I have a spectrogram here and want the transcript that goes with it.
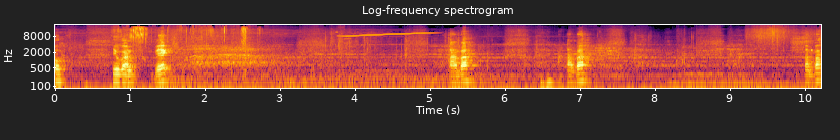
อ้อยู่ก่อนเบกตามปะตามปะทำปะ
